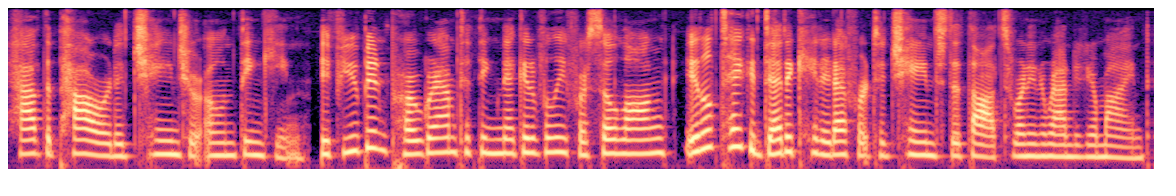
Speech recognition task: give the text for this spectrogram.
have the power to change your own thinking. If you've been programmed to think negatively for so long, it'll take a dedicated effort to change the thoughts running around in your mind.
